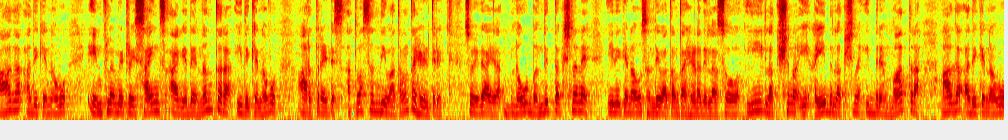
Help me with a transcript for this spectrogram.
ಆಗ ಅದಕ್ಕೆ ನಾವು ಇನ್ಫ್ಲಮೇಟ್ರಿ ಸೈನ್ಸ್ ಆಗಿದೆ, ನಂತರ ಇದಕ್ಕೆ ನಾವು ಆರ್ಥರೈಟಿಸ್ ಅಥವಾ ಸಂಧಿವಾತ ಅಂತ ಹೇಳ್ತೀರಿ. ಸೊ ಈಗ ನೋವು ಬಂದಿದ ತಕ್ಷಣವೇ ಇದಕ್ಕೆ ನಾವು ಸಂಧಿವಾತ ಅಂತ ಹೇಳೋದಿಲ್ಲ. ಸೊ ಈ ಲಕ್ಷಣ, ಈ ಐದು ಲಕ್ಷಣ ಇದ್ದರೆ ಮಾತ್ರ ಆಗ ಅದಕ್ಕೆ ನಾವು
